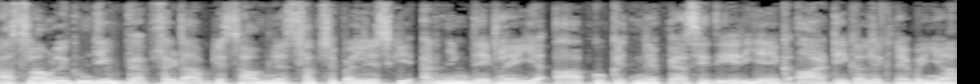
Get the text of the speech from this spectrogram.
अस्सलाम वालेकुम जी। वेबसाइट आपके सामने। सबसे पहले इसकी अर्निंग देख लें। ये आपको कितने पैसे दे रही है? एक आर्टिकल लिखने पे या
